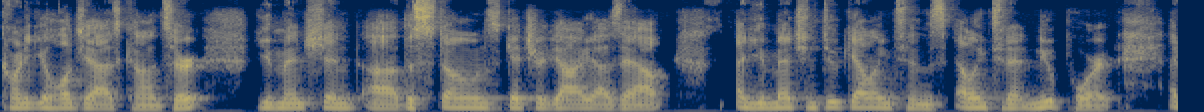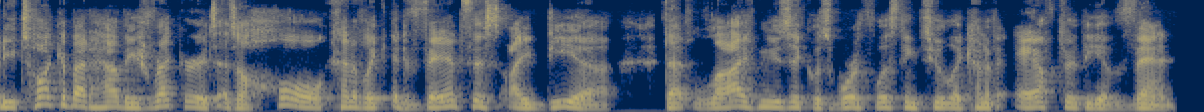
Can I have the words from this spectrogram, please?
Carnegie Hall Jazz Concert. You mentioned uh, the Stones' Get Your Ya-Ya's Out and you mentioned Duke Ellington's Ellington at Newport, and you talk about how these records as a whole kind of like advance this idea that live music was worth listening to, like kind of after the event.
